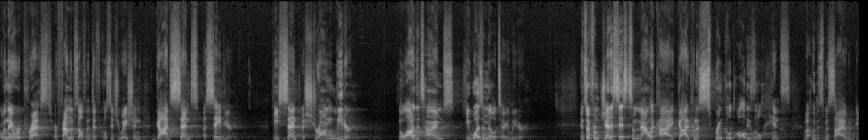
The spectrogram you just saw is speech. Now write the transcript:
or when they were oppressed or found themselves in a difficult situation, God sent a Savior. He sent a strong leader and a lot of the times, he was a military leader. And so from Genesis to Malachi, God kind of sprinkled all these little hints about who this Messiah would be.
